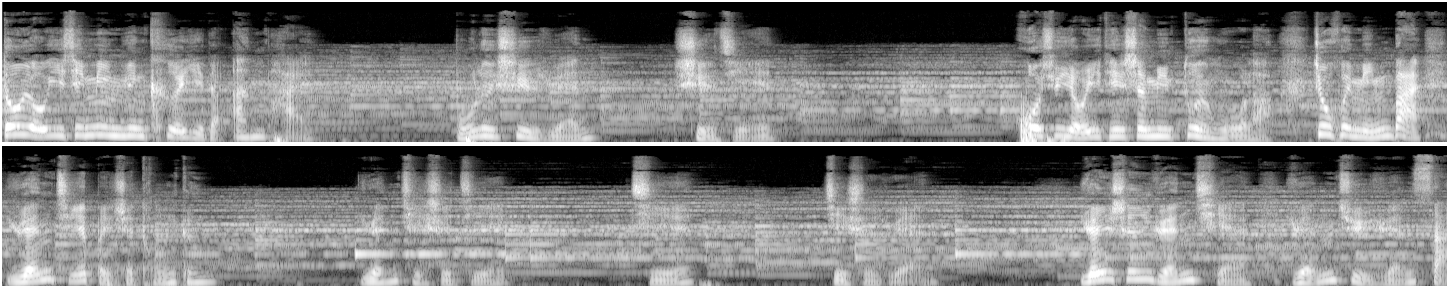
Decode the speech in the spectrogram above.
都有一些命运刻意的安排，不论是缘是劫。或许有一天，生命顿悟了，就会明白，缘劫本是同根，缘即是劫，劫即是缘，缘深缘浅，缘聚缘散，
